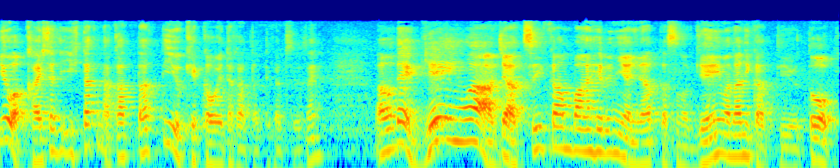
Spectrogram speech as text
要は会社に行きたくなかったっていう結果を得たかったって感じですね。なので原因はじゃあ椎間板ヘルニアになったその原因は何かっていうと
